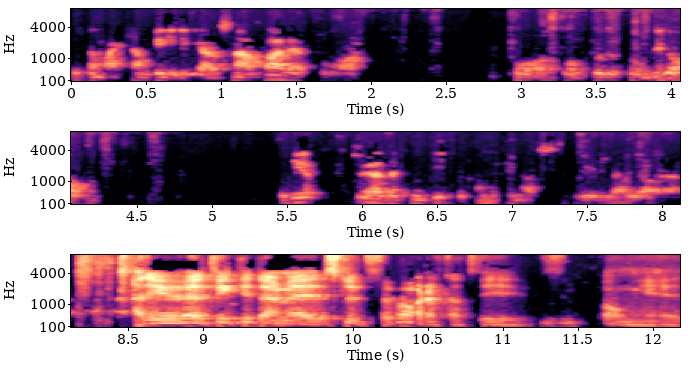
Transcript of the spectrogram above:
Utan man kan billigare och snabbare få, få, få produktion igång. Det tror jag definitivt det kommer finnas vilja att göra. Ja, det är ju väldigt viktigt där med slutförvaret, att vi får igång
